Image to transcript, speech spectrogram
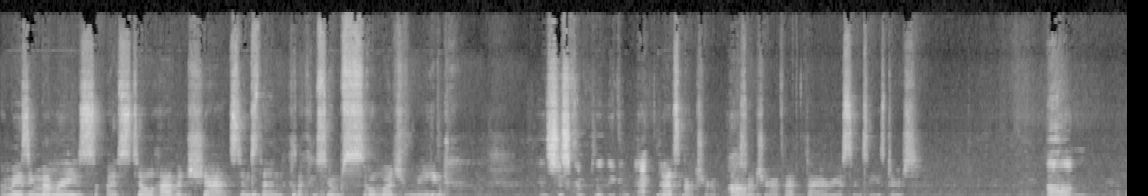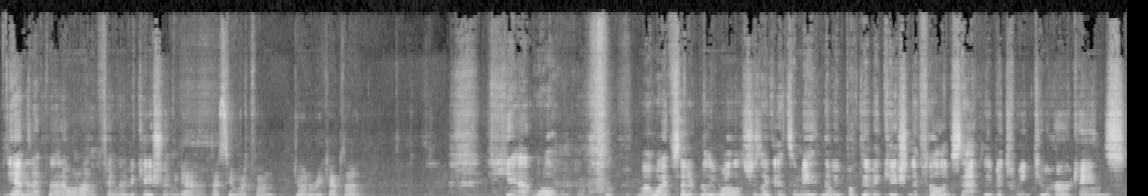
amazing memories. I still haven't shat since then because I consumed so much meat. It's just completely compacted. That's not true. That's Um, not true. I've had diarrhea since Easter's. Um, yeah, and then after that, I went on a family vacation. Yeah, that seemed like fun. Do you want to recap that? Yeah, well, my wife said it really well. She's like, it's amazing that we booked a vacation that fell exactly between two hurricanes.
